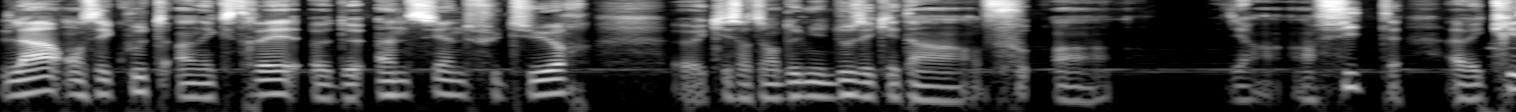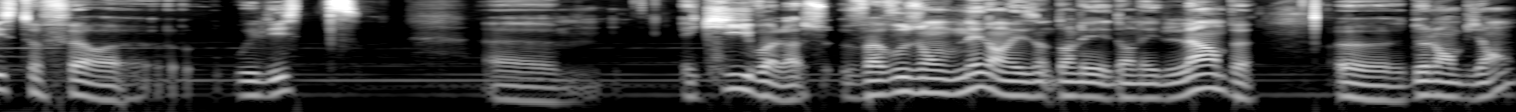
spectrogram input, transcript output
Là, on s'écoute un extrait de Ancient Future, qui est sorti en 2012 et qui est un, un un feat avec Christopher Willis et qui voilà va vous emmener dans les dans les limbes euh, de l'ambiant.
